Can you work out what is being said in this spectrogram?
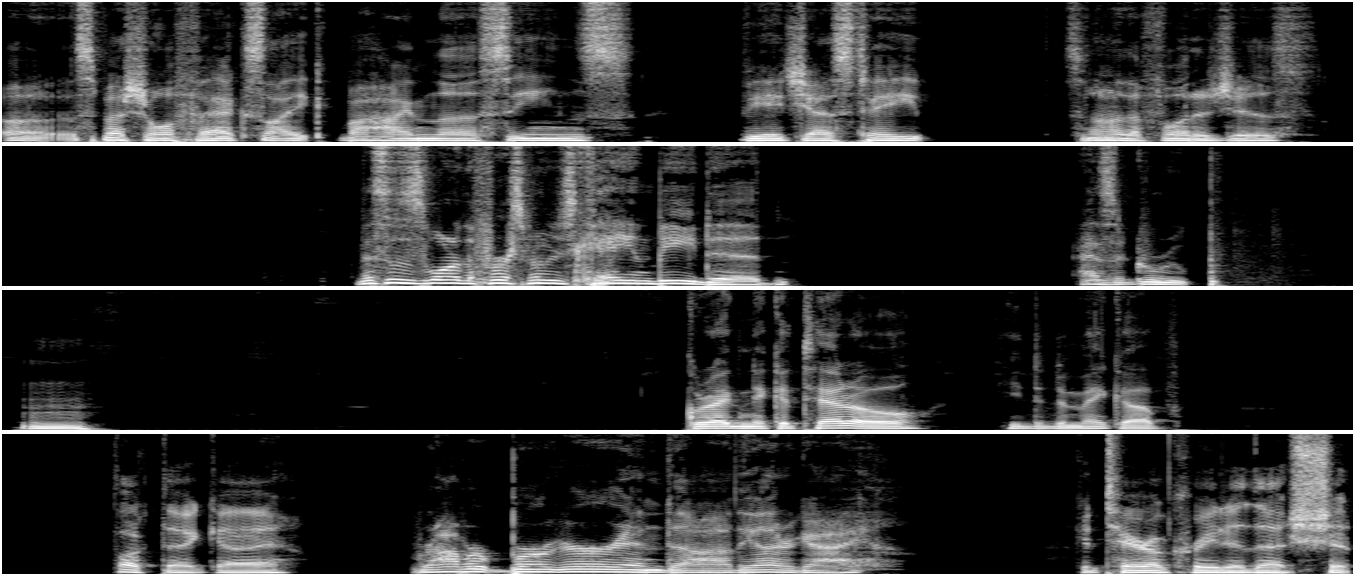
uh, special effects, like behind the scenes VHS tape. So none of the footage is. This is one of the first movies KNB did as a group. Mm. Greg Nicotero, he did the makeup. Fuck that guy. Robert Berger and uh, the other guy. Katero created that shit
